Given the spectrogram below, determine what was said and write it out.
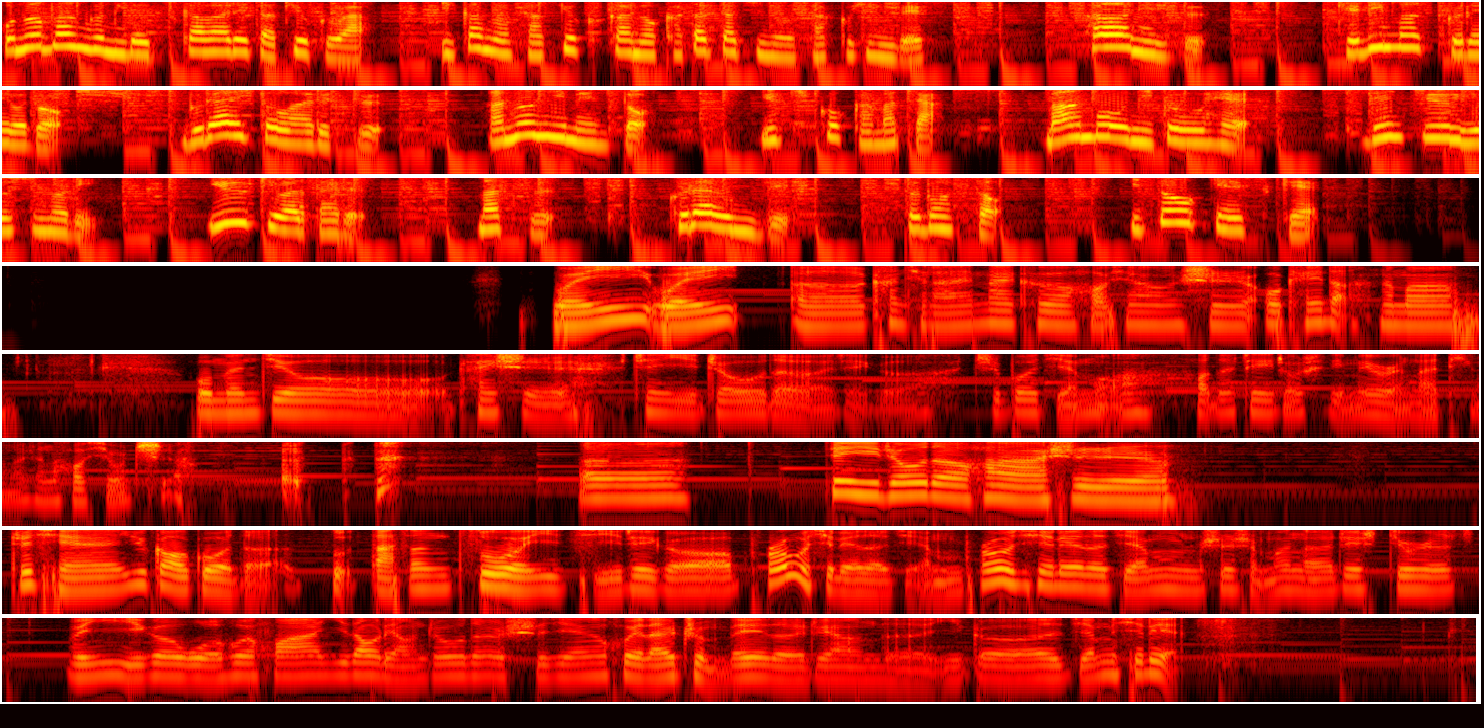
この番組で使われた曲は、以下の作曲家の方たちの作品です。ハーニーズ、ケリ・マックレオド、ブライト・アルツ、アノニメント、ユキコ・カマタ、マンボウ・二等兵、電柱よしのり、勇気渡る、松、クラウンジ、トボスト、伊藤圭介。喂喂，呃，看起来麦克好像是 OK 的，那么我们就开始这一周的这个直播节目啊。好的，这一周是里没有人来听了，真的好羞耻啊。呃，这一周的话是之前预告过的，做打算做一集这个 Pro 系列的节目。Pro 系列的节目是什么呢？这就是唯一一个我会花一到两周的时间会来准备的这样的一个节目系列。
